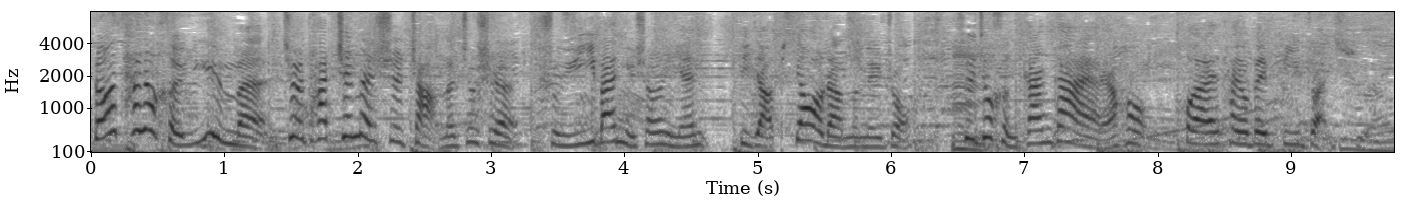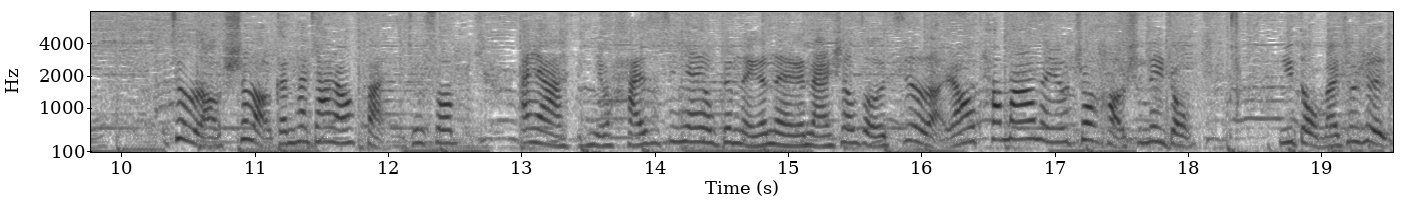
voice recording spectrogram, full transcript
然后他就很郁闷，就是他真的是长得就是属于一般女生里面比较漂亮的那种，所以就很尴尬呀。然后后来他又被逼转学了，就老师老跟他家长反映，就说。哎呀，你们孩子今天又跟哪个哪个男生走得近了，然后他妈呢又正好是那种，你懂吗？就是思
